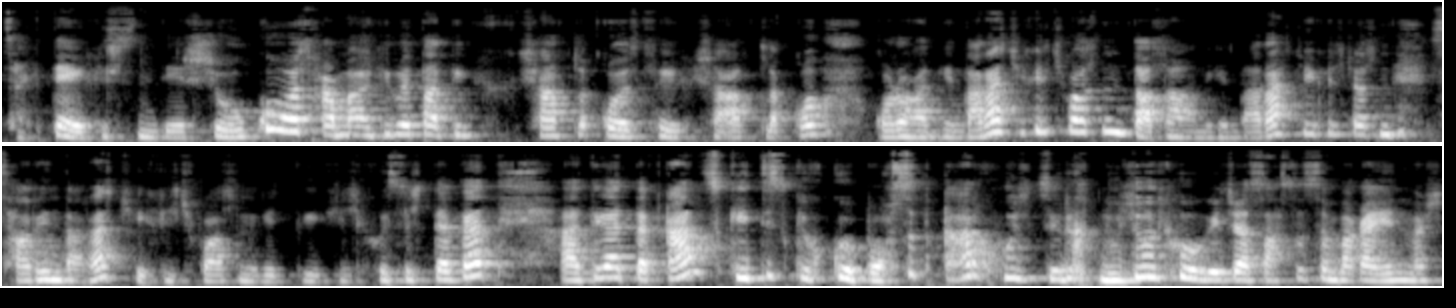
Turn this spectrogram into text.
цагтаа эхэлсэн дээр шүү. Үгүй бол хамаа хэрвээ та тийм шаардлагагүй бол их шаардлагагүй 3 хоногийн дараа ч эхэлж болно 7 хоногийн дараа ч эхэлж болно сарын дараа ч эхэлж болно гэдгийг хэлэх хүсэлтэй байна. А тэгээд ганц гэдэс гэхгүй бусад гар хөл зэрэг нөлөөлөх үү гэж асуусан байгаа энэ маш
